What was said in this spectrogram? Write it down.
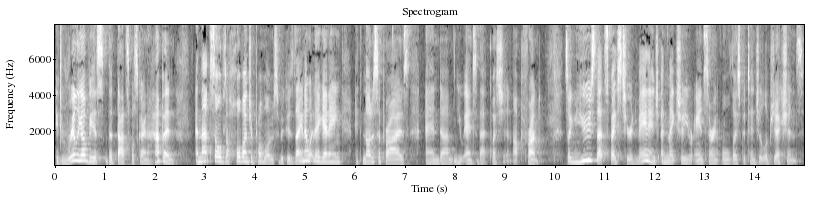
it's really obvious that that's what's going to happen. And that solves a whole bunch of problems because they know what they're getting, it's not a surprise, and um, you answer that question up front. So use that space to your advantage and make sure you're answering all those potential objections.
